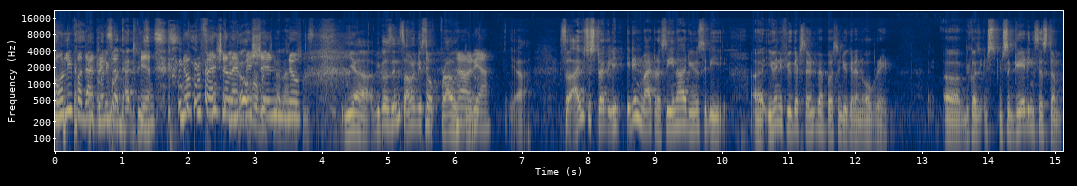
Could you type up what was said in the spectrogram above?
only for that Only reason. for that reason. Yes. No professional No ambition. professional no. ambitions. Yeah, because then someone will be so proud. Oh, you know? yeah. Yeah. So I used to struggle. It, it didn't matter. See, in our university, uh, even if you get 75%, you get an O grade. Uh, because it's, it's a grading system.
